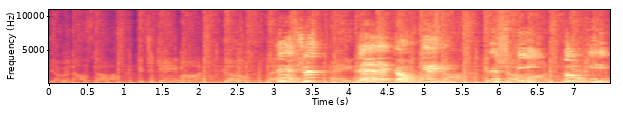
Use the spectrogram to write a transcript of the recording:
Hey, Shrek. Hey, Donkey. It's me, Donkey.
